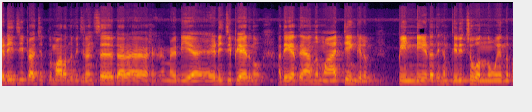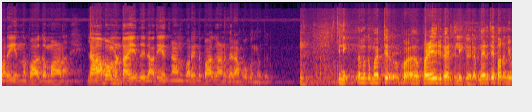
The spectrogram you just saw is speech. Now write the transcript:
A D G P Ajith Kumar അന്ന് vigilance A D G P ആയിരുന്നു. അദ്ദേഹത്തെ അന്ന് മാറ്റിയെങ്കിലും പിന്നീട് അദ്ദേഹം തിരിച്ചു വന്നു എന്ന് പറയുന്ന ഭാഗമാണ് ലാഭമുണ്ടായത്. അദ്ദേഹത്തിനാണെന്ന് പറയുന്ന ഭാഗമാണ് വരാൻ പോകുന്നത്. ഇനി നമുക്ക് മറ്റ് പഴയൊരു കാര്യത്തിലേക്ക് വരാം. നേരത്തെ പറഞ്ഞു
